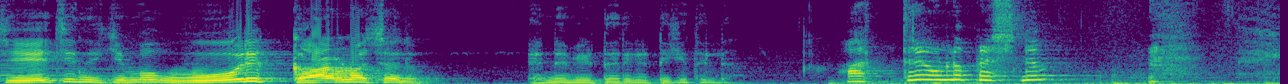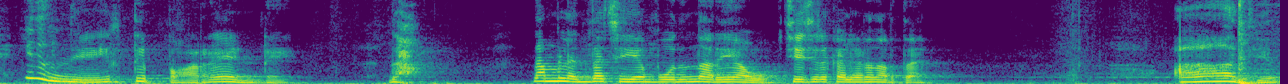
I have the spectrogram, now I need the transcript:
ചേച്ചി നിൽക്കുമ്പോൾ ഒരു കാരണവശാലും എന്നെ വീട്ടുകാർ കെട്ടിക്കത്തില്ല. അത്രേ പ്രശ്നം. ഇത് നേരത്തെ പറയണ്ടേ? ദാ നമ്മൾ എന്താ ചെയ്യാൻ പോകുന്നതെന്ന് അറിയാവോ ചേച്ചിയുടെ കല്യാണം നടത്താൻ. ആദ്യം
